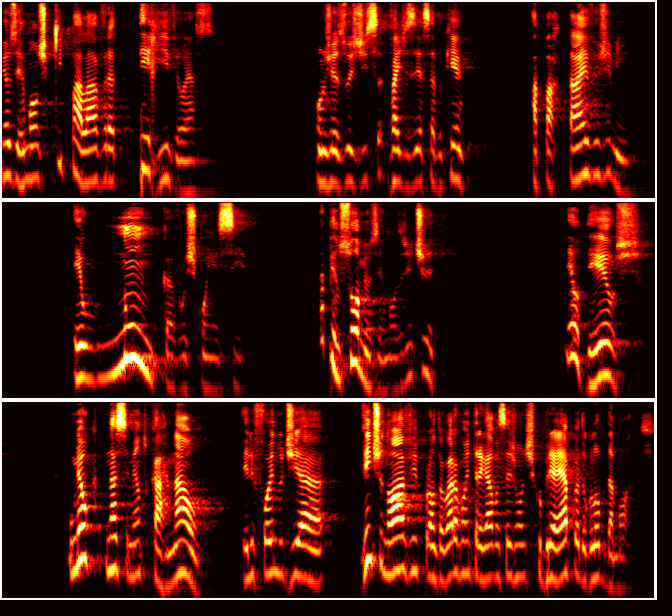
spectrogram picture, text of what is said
meus irmãos, que palavra terrível essa. Quando Jesus disse, vai dizer, sabe o que? Apartai-vos de mim, eu nunca vos conheci. Já pensou, meus irmãos? A gente. Meu Deus! O meu nascimento carnal, ele foi no dia 29, pronto, agora vou entregar, vocês vão descobrir a época do Globo da Morte.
